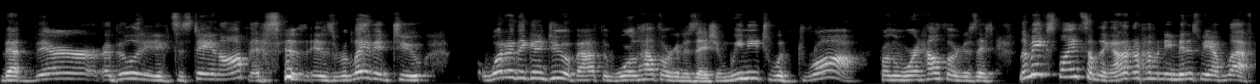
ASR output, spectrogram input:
that their ability to, stay in office is, is related to what are they going to do about the world health organization we need to withdraw from the World Health Organization. Let me explain something. I don't know how many minutes we have left.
